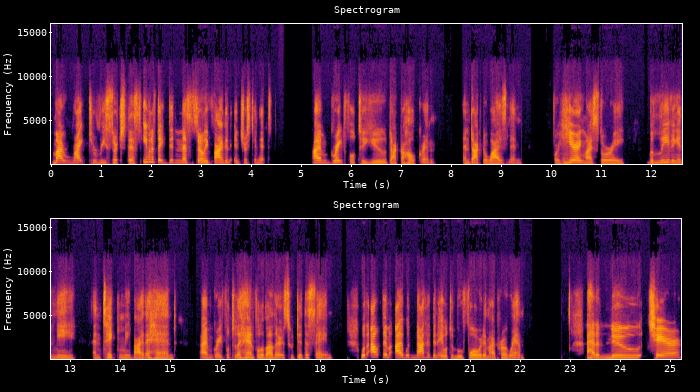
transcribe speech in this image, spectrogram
my right to research this, even if they didn't necessarily find an interest in it. I am grateful to you, Dr. Hultgren and Dr. Wiseman, for hearing my story, believing in me, and taking me by the hand. I am grateful to the handful of others who did the same. Without them, I would not have been able to move forward in my program. I had a new chair,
